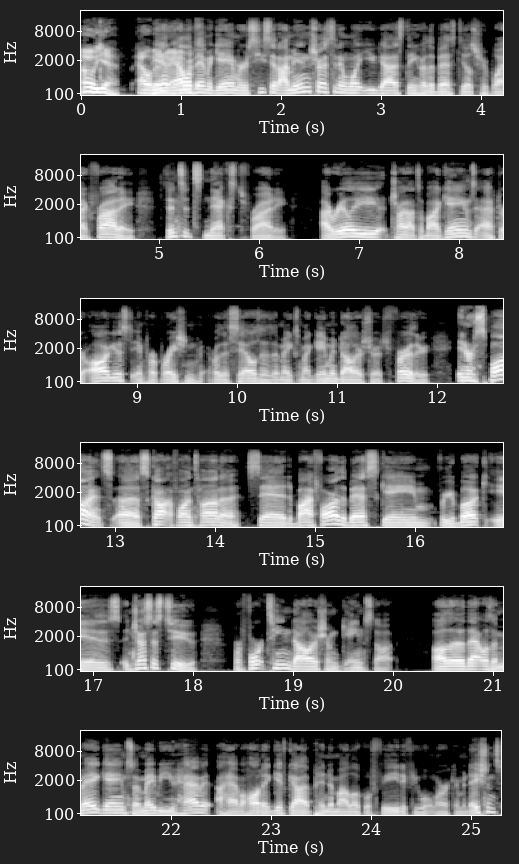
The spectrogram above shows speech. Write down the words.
Oh, yeah. we Alabama. had Gamers. Alabama Gamers. He said, "I'm interested in what you guys think are the best deals for Black Friday since it's next Friday. I really try not to buy games after August in preparation for the sales as it makes my gaming dollar stretch further." In response, uh, Scott Fontana said, "By far the best game for your buck is Injustice 2 for $14 from GameStop." Although that was a May game, so maybe you have it. I have a holiday gift guide pinned to my local feed if you want more recommendations.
